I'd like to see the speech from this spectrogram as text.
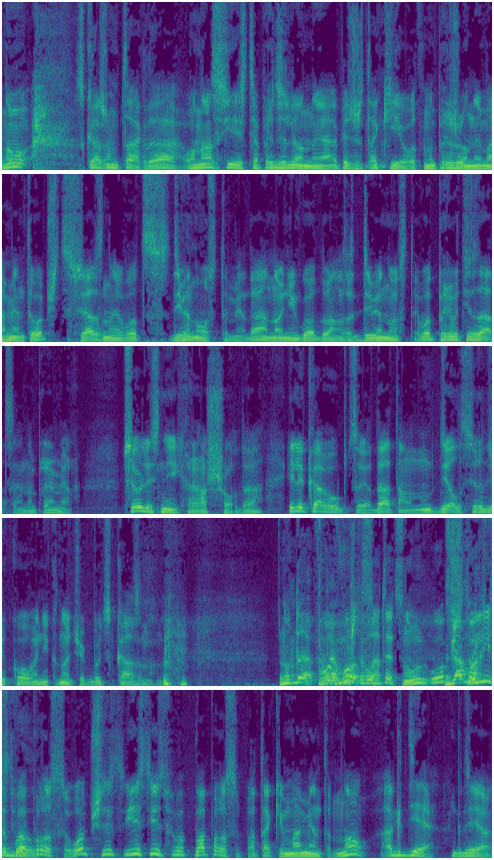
Ну, скажем так, да, у нас есть определенные, опять же, такие вот напряженные моменты общества, связанные вот с 90-ми, да, но не год, два назад, 90-е. Вот приватизация, например. Все ли с ней хорошо, да? Или коррупция, да, там, ну, дело Сердюкова, не к ночи будет сказано. да. Ну да, потому вот, что соответственно, у общества есть был. вопросы. У общества есть, есть вопросы по таким моментам. Но а где? Где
